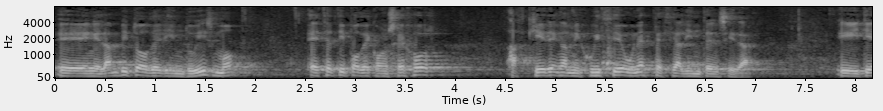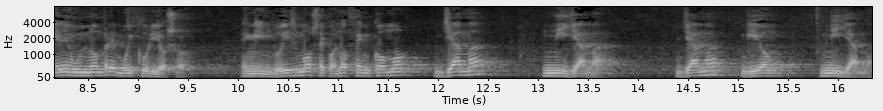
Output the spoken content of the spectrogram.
Eh, en el ámbito del hinduismo, este tipo de consejos adquieren, a mi juicio, una especial intensidad y tienen un nombre muy curioso. En hinduismo se conocen como llama ni llama. Llama guion ni llama.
